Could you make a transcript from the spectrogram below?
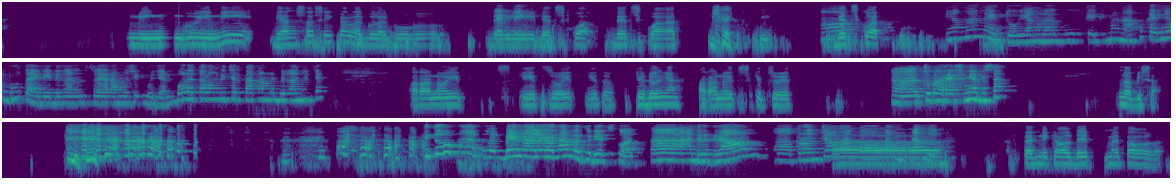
Minggu ini biasa sih kan lagu-lagu dari Dead Squad, Dead Squad, Dead Squad. Yang mana itu? Yang lagu kayak gimana? Aku kayaknya buta ini dengan selera musik mujan. Boleh tolong diceritakan lebih lanjut ya? Paranoid Schizoid gitu. Judulnya Paranoid Schizoid. Uh, coba refnya bisa? Nggak bisa. itu band aliran apa tuh Dead Squad? Uh, underground, uh, keroncong uh, atau dangdut? Technical death metal.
